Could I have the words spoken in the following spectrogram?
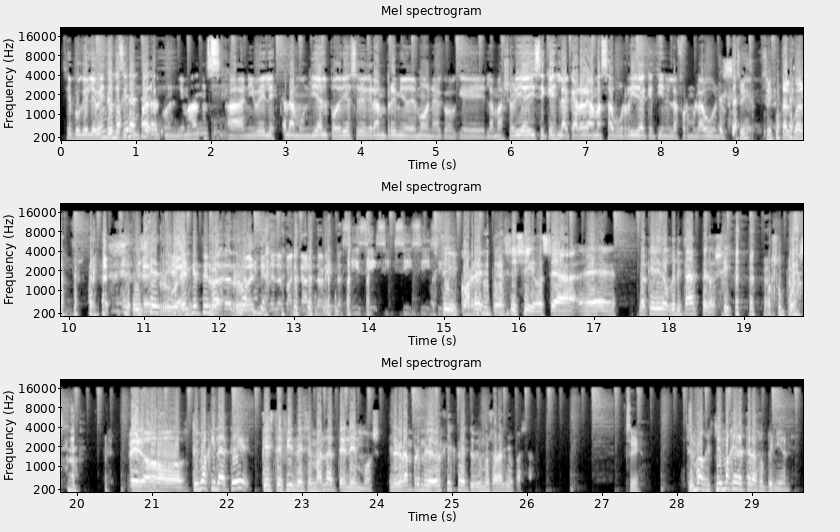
Sí, porque el evento que se compara con Le Mans a nivel escala mundial podría ser el Gran Premio de Mónaco, que la mayoría dice que es la carrera más aburrida que tiene la Fórmula 1. Sí, sí, tal cual. Es que, Eh, Rubén, es que tú Rubén tiene la pancarta ahorita. Sí, sí, sí, sí, sí. sí. Sí, correcto, sí, sí. O sea, eh, no he querido gritar, pero sí, por supuesto. Pero tú imagínate que este fin de semana tenemos el Gran Premio de Bélgica que tuvimos el año pasado. Sí, tú imagínate las opiniones.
